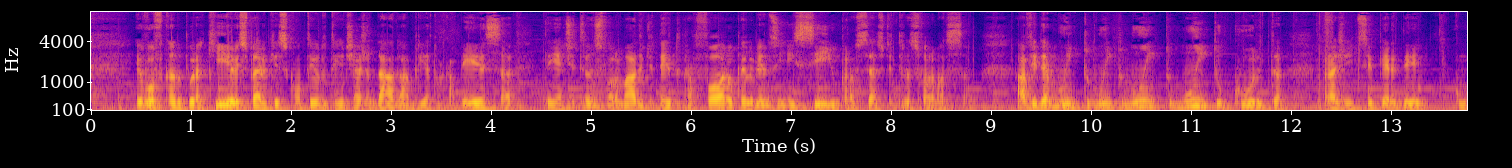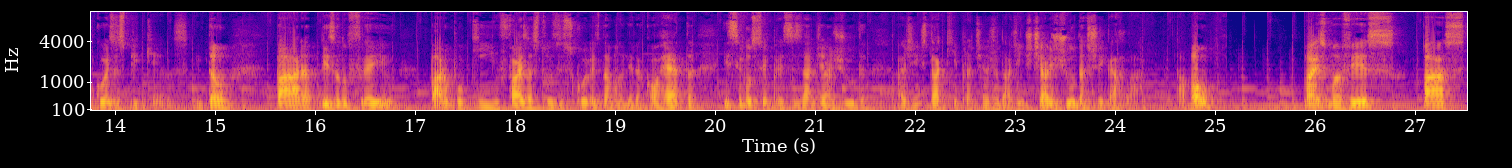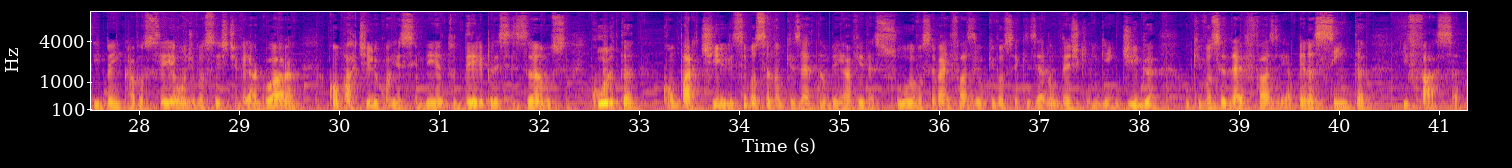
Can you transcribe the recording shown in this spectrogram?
Eu vou ficando por aqui. Eu espero que esse conteúdo tenha te ajudado a abrir a tua cabeça, tenha te transformado de dentro para fora, ou pelo menos inicie um processo de transformação. A vida é muito, muito, muito, muito curta para a gente se perder com coisas pequenas. Então, para, pisa no freio, para um pouquinho, faz as tuas escolhas da maneira correta e se você precisar de ajuda, a gente está aqui para te ajudar. A gente te ajuda a chegar lá, tá bom? Mais uma vez, paz e bem para você, onde você estiver agora. Compartilhe o conhecimento, dele precisamos. Curta, compartilhe. Se você não quiser também, a vida é sua, você vai fazer o que você quiser. Não deixe que ninguém diga o que você deve fazer. Apenas sinta e faça.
